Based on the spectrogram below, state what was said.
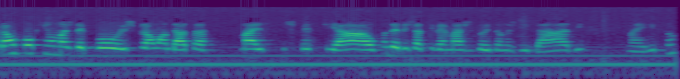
para um pouquinho mais depois, para uma data mais especial, quando ele já tiver mais de dois anos de idade, não é isso?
